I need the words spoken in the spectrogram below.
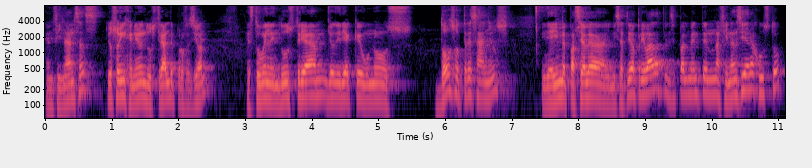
en finanzas. Yo soy ingeniero industrial de profesión. Estuve en la industria, yo diría que unos dos o tres años, y de ahí me pasé a la iniciativa privada, principalmente en una financiera, justo,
